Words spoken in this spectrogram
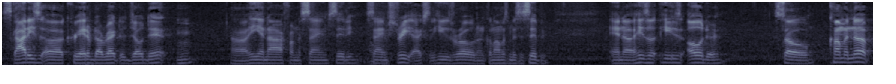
Scotty's uh, creative director, Joe Dent. Mhm. Uh, he and I are from the same city, same street actually, Hughes Road in Columbus, Mississippi. And uh, he's a, he's older, so coming up,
